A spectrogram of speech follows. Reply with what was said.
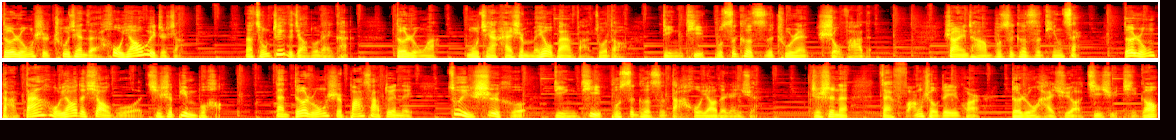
德容是出现在后腰位置上。那从这个角度来看，德容啊，目前还是没有办法做到顶替布斯克茨出任首发的。上一场布斯克茨停赛。德容打单后腰的效果其实并不好，但德容是巴萨队内最适合顶替布斯克茨打后腰的人选。只是呢，在防守这一块，德容还需要继续提高。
